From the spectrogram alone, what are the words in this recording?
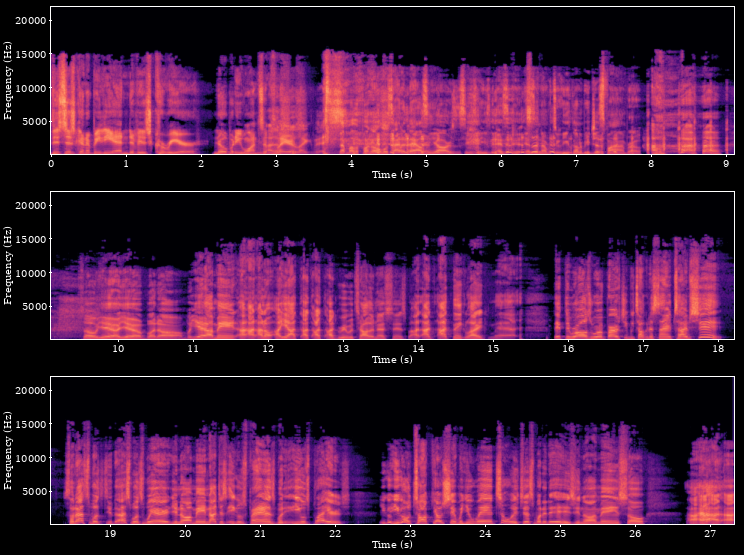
"This is going to be the end of his career. Nobody wants a that's player just- like this." That motherfucker almost had a thousand yards this season. He's as, as a number two. He's going to be just fine, bro. So yeah, yeah, but um, but yeah, I mean, I, I- don't, I, yeah, I, I, I agree with Tyler in that sense. But I, I, I think like, man, if the roles were reversed, you'd be talking the same type shit. So that's what's that's what's weird, you know. what I mean, not just Eagles fans, but Eagles players. You go- you go talk your shit when you win too. It's just what it is, you know what I mean. So, I, I, I, I,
